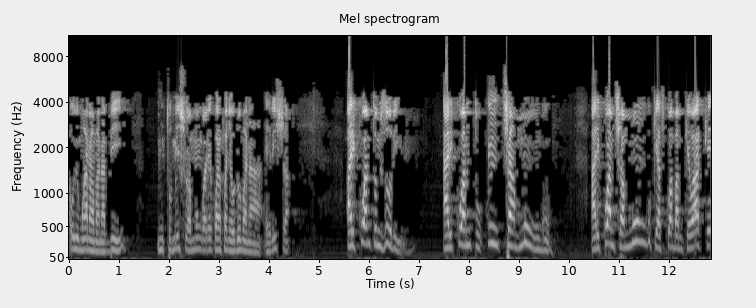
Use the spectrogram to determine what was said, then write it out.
huyu mwana wa manabii mtumishi wa mungu aliyekuwa anafanya huduma na elisha alikuwa mtu mzuri alikuwa mtu mcha mungu alikuwa mcha mungu kiasi kwamba mke wake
